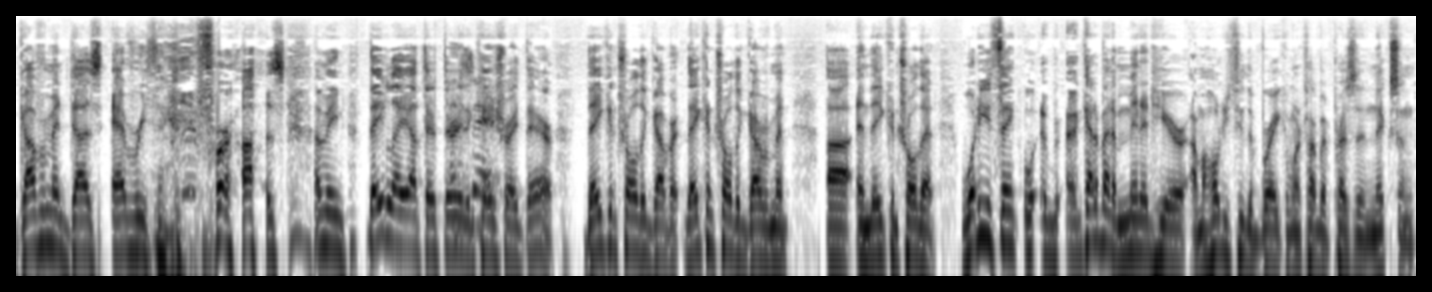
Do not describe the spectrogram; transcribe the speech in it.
government does everything for us. I mean, they lay out their theory That's of the it. case right there. They control the government. They control the government, uh, and they control that. What do you think? I got about a minute here. I'm gonna hold you through the break. I want to talk about President Nixon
